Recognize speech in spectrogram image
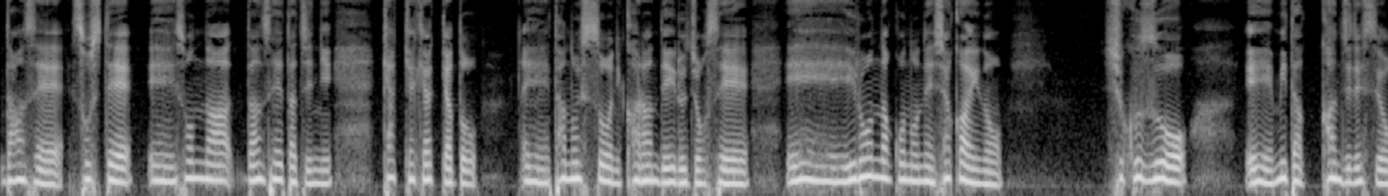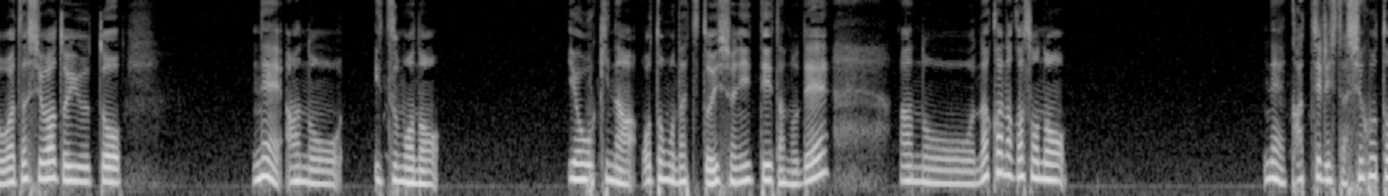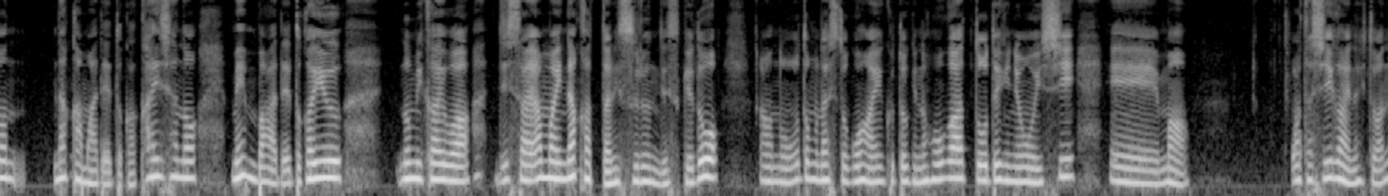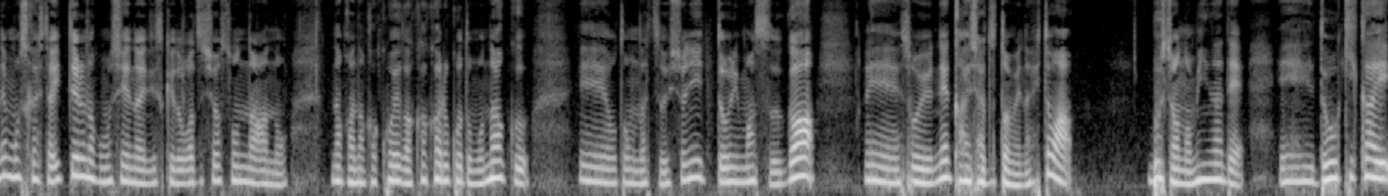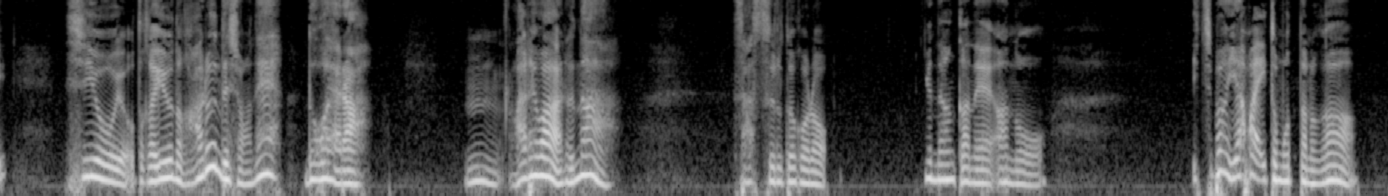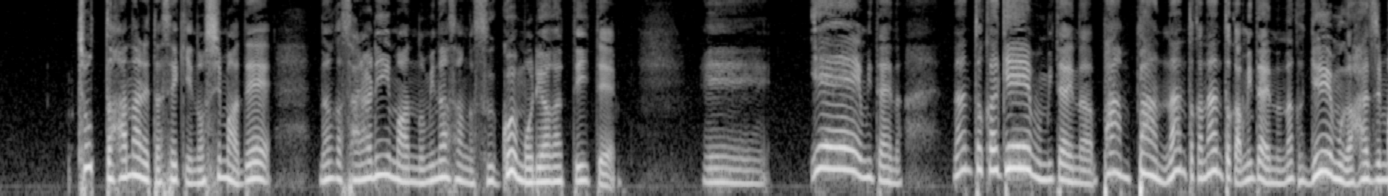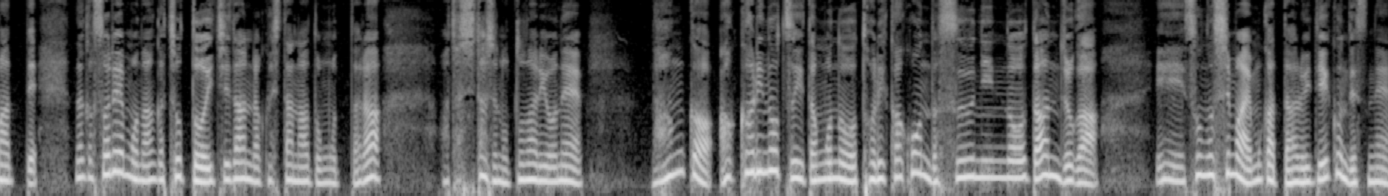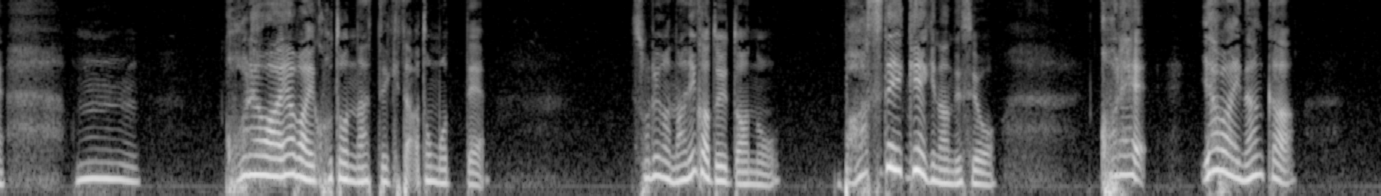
男性、そして、えー、そんな男性たちにキャッキャキャッキャと、えー、楽しそうに絡んでいる女性、えー、いろんなこのね、社会の縮図を、え見た感じですよ。私はというと、ね、あの、いつもの陽気なお友達と一緒に行っていたので、あのなかなかその、ね、かっちりした仕事仲間でとか会社のメンバーでとかいう飲み会は実際あんまりなかったりするんですけど、あの、お友達とご飯行く時の方が圧倒的に多いし、えー、まあ、私以外の人はね、もしかしたら行ってるのかもしれないですけど、私はそんな、あの、なかなか声がかかることもなく、えー、お友達と一緒に行っておりますが、えー、そういうね、会社勤めの人は、部署のみんなで、えー、同期会しようよとかいうのがあるんでしょうね。どうやら。うん、あれはあるな。察するところ。なんかね、あの、一番やばいと思ったのが、ちょっと離れた席の島で、なんかサラリーマンの皆さんがすっごい盛り上がっていて、えー、イエーイみたいな、なんとかゲームみたいな、パンパン、なんとかなんとかみたいな、なんかゲームが始まって、なんかそれもなんかちょっと一段落したなと思ったら、私たちの隣をね、なんか明かりのついたものを取り囲んだ数人の男女が、えー、その島へ向かって歩いていくんですね。うーん、これはやばいことになってきたと思って。それが何かというと、あの、バースデーケーキなんですよ。これ、やばい、なんか、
